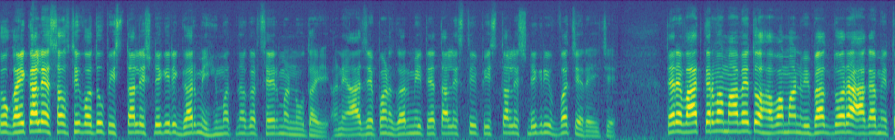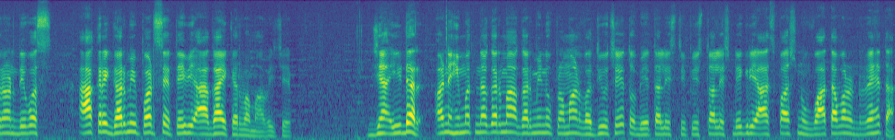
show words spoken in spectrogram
તો ગઈકાલે સૌથી વધુ પિસ્તાલીસ ડિગ્રી ગરમી હિંમતનગર શહેરમાં નોંધાઈ અને આજે પણ ગરમી તેતાલીસથી પિસ્તાલીસ ડિગ્રી વચ્ચે રહી છે. ત્યારે વાત કરવામાં આવે તો હવામાન વિભાગ દ્વારા આગામી ત્રણ દિવસ આકરી ગરમી પડશે તેવી આગાહી કરવામાં આવી છે. જ્યાં ઈડર અને હિંમતનગરમાં ગરમીનું પ્રમાણ વધ્યું છે તો બેતાલીસથી પિસ્તાલીસ ડિગ્રી આસપાસનું વાતાવરણ રહેતા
